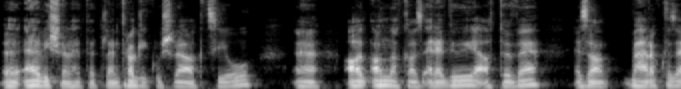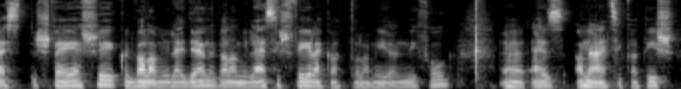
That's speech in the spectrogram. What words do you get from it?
elviselhetetlen, tragikus reakció, annak az eredője, a töve, ez a várakozás teljesség, hogy valami legyen, valami lesz, és félek attól, ami jönni fog, ez a nácikat is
